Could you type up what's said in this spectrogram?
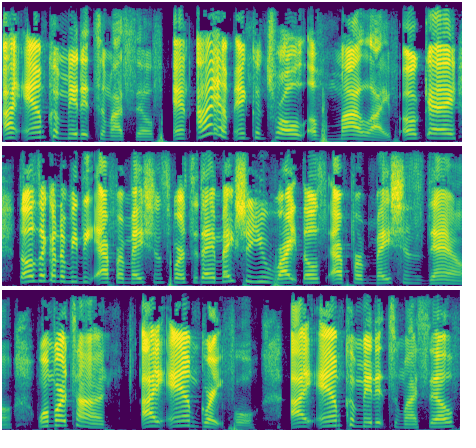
I am committed to myself and I am in control of my life. Okay? Those are going to be the affirmations for today. Make sure you write those affirmations down. One more time. I am grateful. I am committed to myself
